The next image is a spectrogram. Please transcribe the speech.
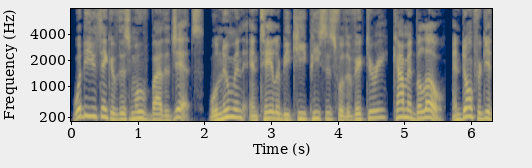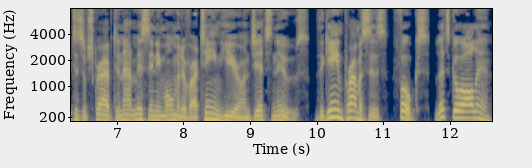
what do you think of this move by the Jets? Will Newman and Taylor be key pieces for the victory? Comment below. And don't forget to subscribe to not miss any moment of our team here on Jets News. The game promises, folks. Let's go all in.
